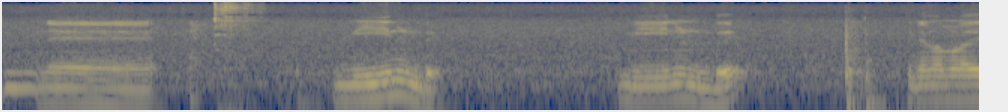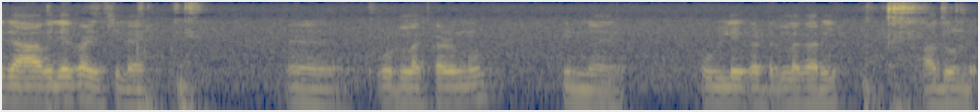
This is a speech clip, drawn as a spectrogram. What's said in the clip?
പിന്നെ മീനുണ്ട്. മീനുണ്ട്. പിന്നെ നമ്മൾ രാവിലെ കഴിച്ചില്ലേ? ഉരുളക്കിഴങ്ങും പിന്നെ ഉള്ളിയൊക്കെ ഇട്ടിട്ടുള്ള കറി അതുണ്ട്.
